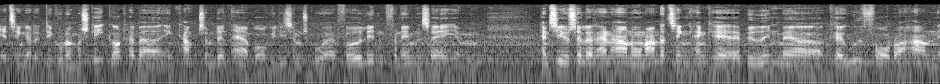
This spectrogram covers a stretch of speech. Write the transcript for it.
jeg tænker, at det kunne da måske godt have været en kamp som den her, hvor vi ligesom skulle have fået lidt en fornemmelse af, jamen, han siger jo selv, at han har nogle andre ting, han kan byde ind med og kan udfordre, og har en,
